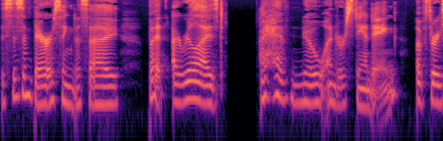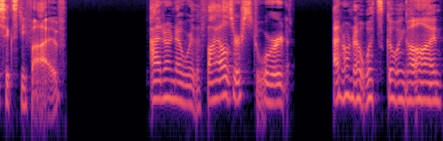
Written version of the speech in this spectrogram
this is embarrassing to say, but I realized I have no understanding of 365. I don't know where the files are stored. I don't know what's going on.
